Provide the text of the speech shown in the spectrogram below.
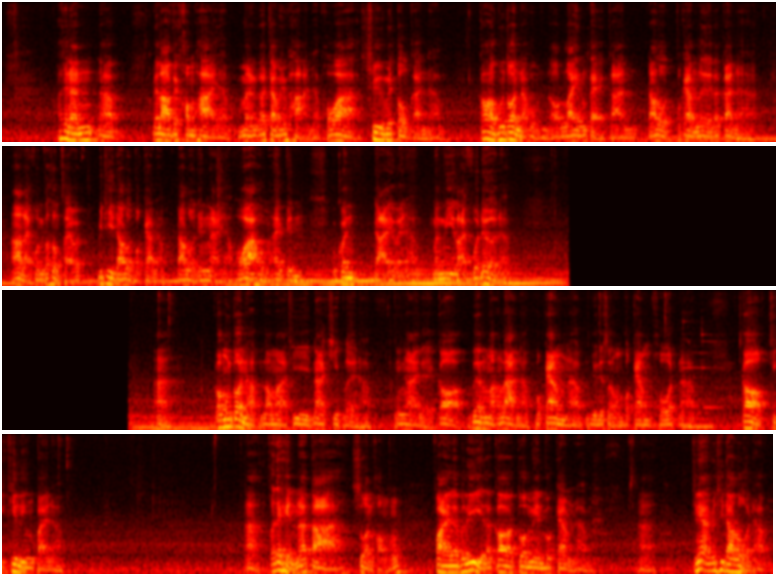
เพราะฉะนั้นนะครับเวลาไปคอมไพล์นะครับมันก็จะไม่ผ่านนะครับเพราะว่าชื่อไม่ตรงกันนะครับ ก็เบื้องต้นนะผมเราไล่ตั้งแต่การดาวน์โหลดโปรแกรมเลยแล้วกันนะฮะอ่า หลายคนก็สงสัยว่าวิธีดาวน์โหลดโปรแกรมนะครับดาวน์โหลดยังไงครับเพราะว่าผมให้เป็น Google Drive ไว้นะครับ มันมีหลายโฟลเดอร์นะครับอ่าก็เบื้องต้นครับเรามาที่หน้าคลิปเลยนะครับง่ายๆเลยก็เลื่อนมาข้างล่างนะครับ โปรแกรมนะครับ อยู่ในส่วนของโปรแกรมโค้ดนะครับ ก็คลิกที่ลิงก์ไปนะครับอ่าก็จะเห็นหน้าตาส่วนของไฟล์ library แล้วก็ตัวเมนโปรแกรมนะครับอ่าทีนี้วิธีดาวน์โหลดนะครับ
